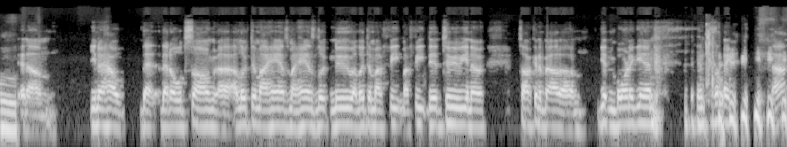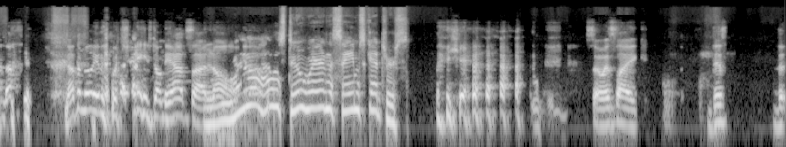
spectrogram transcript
Mm. And um, you know how that that old song. Uh, I looked at my hands. My hands looked new. I looked at my feet. My feet did too. You know, talking about um, getting born again. it's like nah, nah, nothing really changed on the outside at all. No, I was still wearing the same Skechers. yeah. so it's like this. The,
